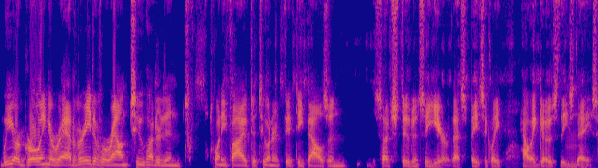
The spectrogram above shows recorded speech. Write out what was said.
we are growing at a rate of around 225 to 250 thousand such students a year. That's basically how it goes these days.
